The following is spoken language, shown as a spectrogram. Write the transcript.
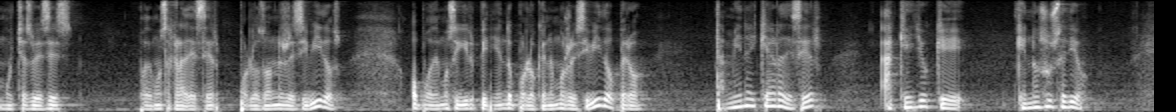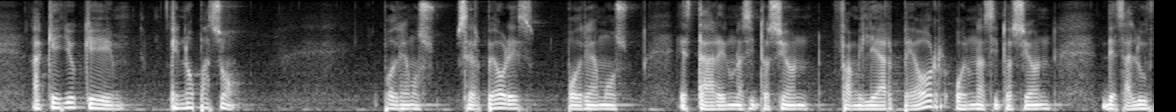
muchas veces podemos agradecer por los dones recibidos o podemos seguir pidiendo por lo que no hemos recibido, pero también hay que agradecer aquello que, que no sucedió, aquello que, que no pasó. Podríamos ser peores, podríamos estar en una situación familiar peor o en una situación de salud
